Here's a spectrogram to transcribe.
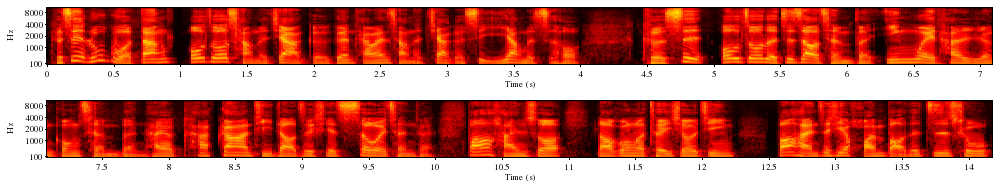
可是如果当欧洲厂的价格跟台湾厂的价格是一样的时候，可是欧洲的制造成本，因为它的人工成本，还有他刚刚提到这些社会成本，包含说劳工的退休金，包含这些环保的支出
